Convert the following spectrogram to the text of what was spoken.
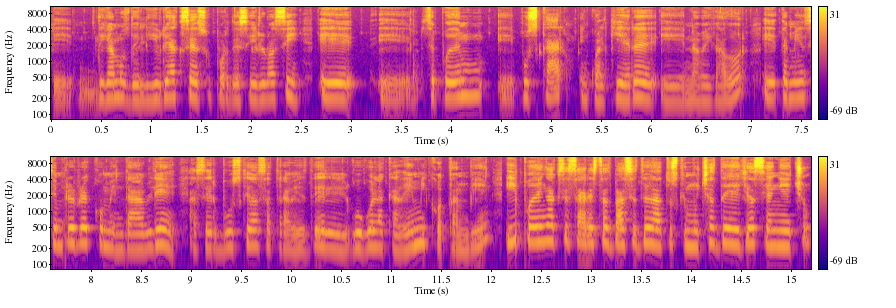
eh, digamos, de libre acceso, por decirlo así, eh, eh, se pueden eh, buscar en cualquier eh, navegador. también siempre es recomendable hacer búsquedas a través del Google Académico también y pueden accesar estas bases de datos que muchas de ellas se han hecho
